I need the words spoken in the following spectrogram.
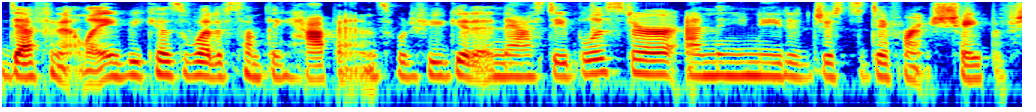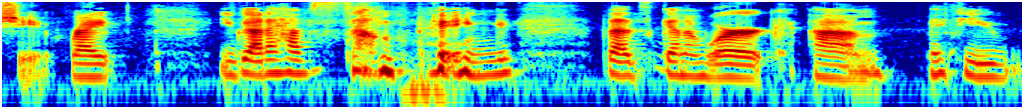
definitely because what if something happens? What if you get a nasty blister and then you needed just a different shape of shoe, right? You got to have something that's going to work um, if you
